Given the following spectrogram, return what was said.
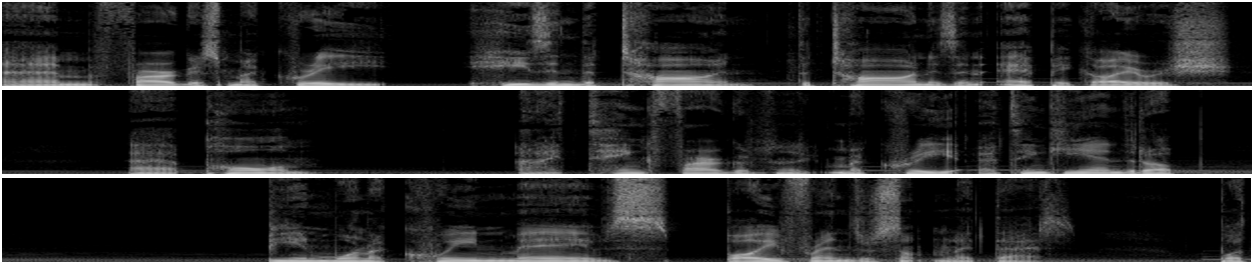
Um, Fergus MacRee he's in the Táin. The Táin is an epic Irish uh, poem, and I think Fergus MacRee. I think he ended up being one of Queen Maeve's boyfriends or something like that. But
